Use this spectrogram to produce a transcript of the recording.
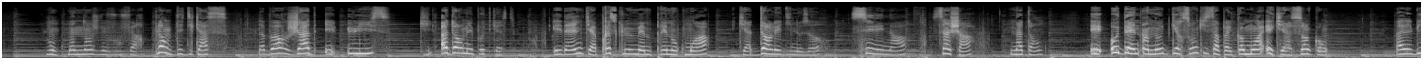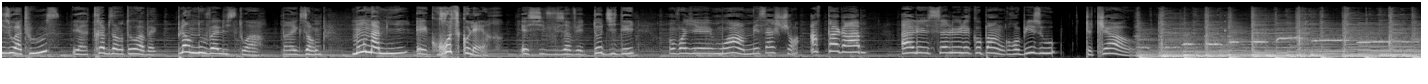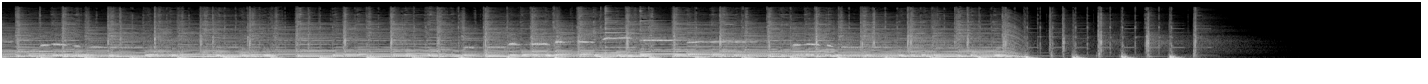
Bon, maintenant, je vais vous faire plein de dédicaces. D'abord, Jade et Ulysse, qui adorent mes podcasts. Eden, qui a presque le même prénom que moi, et qui adore les dinosaures. Selena, Sacha, Nathan, et Oden, un autre garçon qui s'appelle comme moi et qui a 5 ans. Allez, bisous à tous et à très bientôt avec plein de nouvelles histoires. Par exemple, mon ami est grosse colère. Et si vous avez d'autres idées, envoyez-moi un message sur Instagram. Allez, salut les copains, gros bisous. Ciao ciao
